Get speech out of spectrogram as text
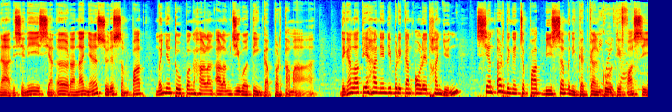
Nah, di sini Xian Er rananya sudah sempat menyentuh penghalang alam jiwa tingkat pertama. Dengan latihan yang diberikan oleh Tan Yun, Xian Er dengan cepat bisa meningkatkan kultivasi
